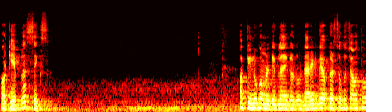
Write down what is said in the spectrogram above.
और के प्लस सिक्स अब तीनों को मल्टीप्लाई कर दो। डायरेक्ट भी आप कर सकते हो, चाहो तो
